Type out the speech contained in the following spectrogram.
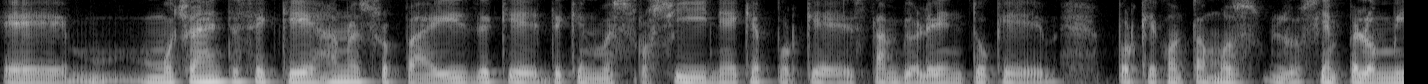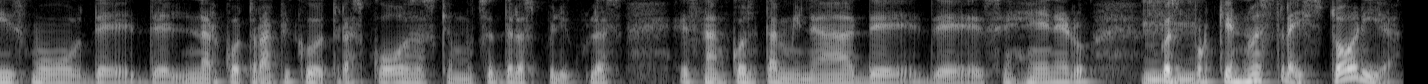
eh, mucha gente se queja en nuestro país de que, de que nuestro cine, que porque es tan violento, que porque contamos lo, siempre lo mismo de, del narcotráfico y otras cosas, que muchas de las películas están contaminadas de, de ese género, uh -huh. pues porque es nuestra historia.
